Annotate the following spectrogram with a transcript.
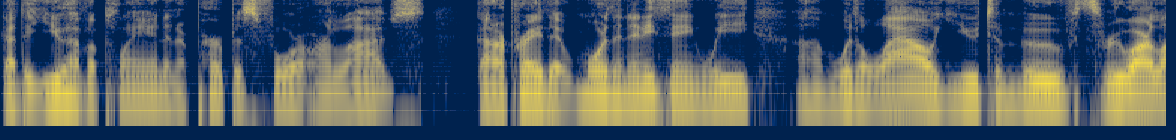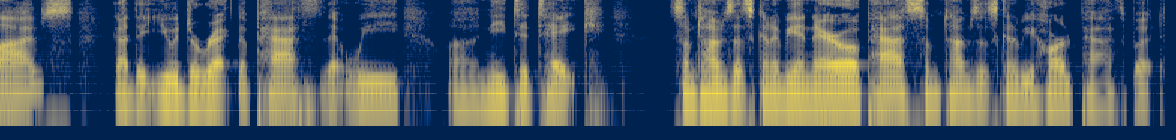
God, that you have a plan and a purpose for our lives. God, I pray that more than anything, we um, would allow you to move through our lives. God, that you would direct the path that we uh, need to take. Sometimes that's going to be a narrow path. Sometimes it's going to be a hard path. But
